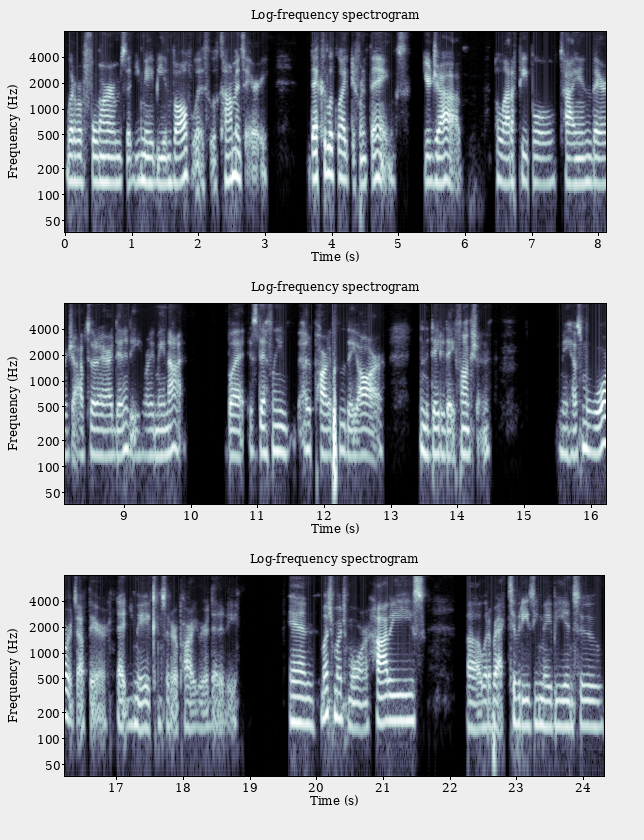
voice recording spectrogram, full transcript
whatever forums that you may be involved with, with commentary. That could look like different things. your job. A lot of people tie in their job to their identity, or they may not, but it's definitely a part of who they are in the day to day function. You may have some awards out there that you may consider a part of your identity, and much, much more. Hobbies, uh, whatever activities you may be into.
